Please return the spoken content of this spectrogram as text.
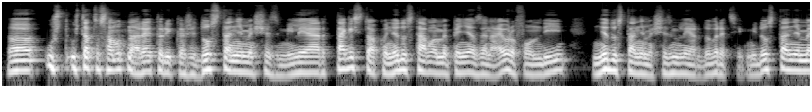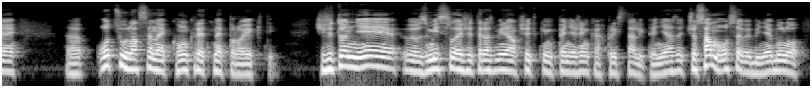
Uh, už, už táto samotná retorika, že dostaneme 6 miliard, takisto ako nedostávame peniaze na eurofondy, nedostaneme 6 miliard do vreciek. My dostaneme uh, odsúhlasené konkrétne projekty. Čiže to nie je v zmysle, že teraz by nám všetkým v peňaženkách pristali peniaze, čo samo o sebe by nebolo,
